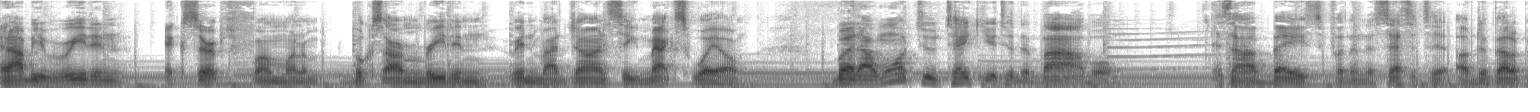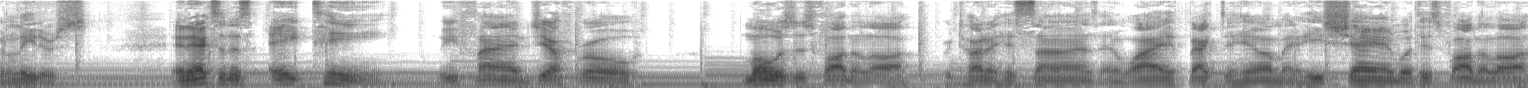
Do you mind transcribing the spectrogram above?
And I'll be reading excerpts from one of the books I'm reading, written by John C. Maxwell. But I want to take you to the Bible as our base for the necessity of developing leaders. In Exodus 18, we find Jethro, Moses' father in law, returning his sons and wife back to him, and he's sharing with his father in law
